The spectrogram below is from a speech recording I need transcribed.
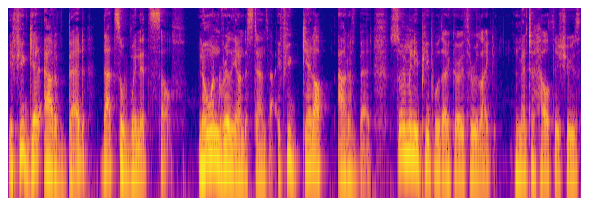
if you get out of bed, that's a win itself. No one really understands that. If you get up out of bed, so many people that go through like mental health issues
